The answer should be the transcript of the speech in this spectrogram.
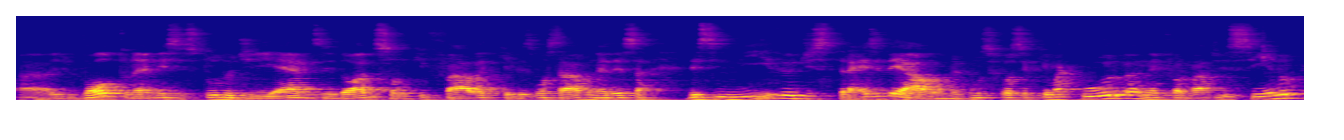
uh, volto né, nesse estudo de Ernst e Dodson que fala que eles mostravam né, dessa, desse nível de estresse ideal, né, como se fosse aqui uma curva né, em formato de sino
